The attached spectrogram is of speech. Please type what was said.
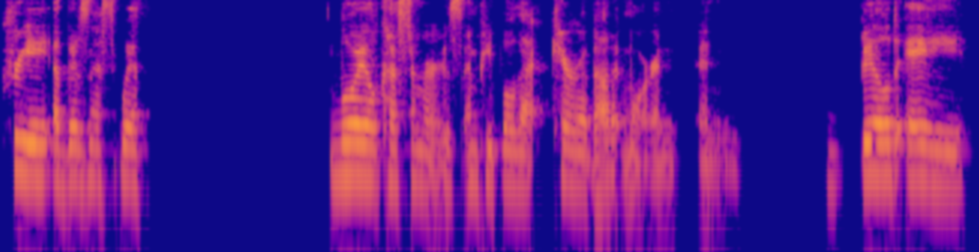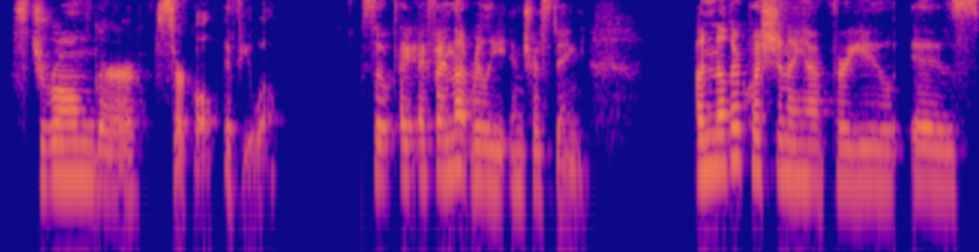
create a business with loyal customers and people that care about it more and and build a stronger circle if you will. So I, I, find that really interesting. Another question i have for you is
